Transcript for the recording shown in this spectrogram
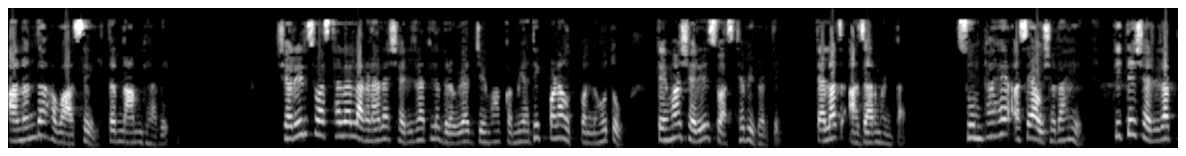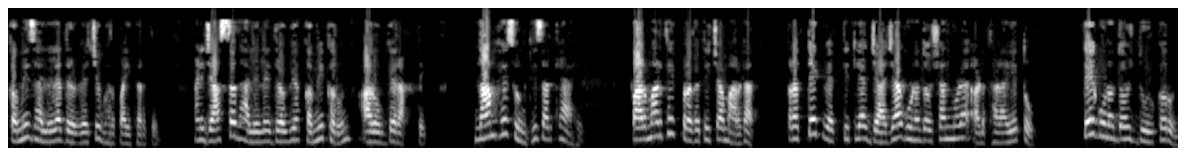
आनंद हवा असेल तर नाम घ्यावे. शरीर स्वास्थ्याला लागणाऱ्या शरीरातल्या द्रव्यात जेव्हा कमी अधिकपणा उत्पन्न होतो तेव्हा शरीर स्वास्थ्य बिघडते. त्यालाच आजार म्हणतात. सुंठ हे असे औषध आहे की ते शरीरात कमी झालेल्या द्रव्याची भरपाई करते आणि जास्त झालेले द्रव्य कमी करून आरोग्य राखते. नाम हे सुंठीसारखे आहे. पारमार्थिक प्रगतीच्या मार्गात प्रत्येक व्यक्तीतल्या ज्या ज्या गुणदोषांमुळे अडथळा येतो ते गुणदोष दूर करून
